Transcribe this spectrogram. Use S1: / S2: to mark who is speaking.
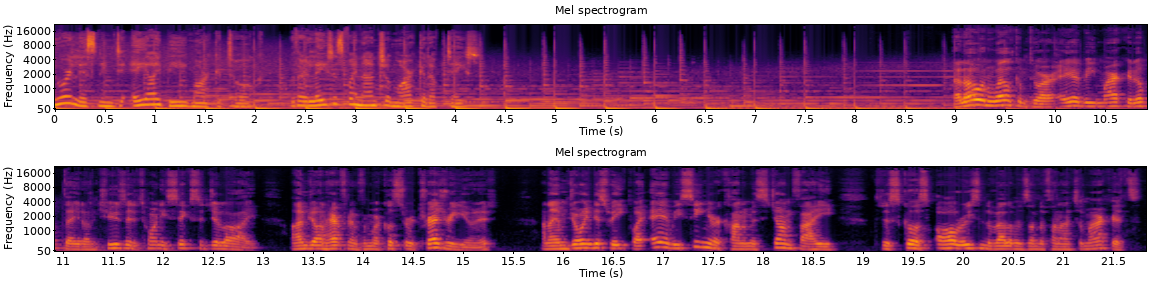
S1: You're listening to AIB Market Talk with our latest financial market update.
S2: Hello and welcome to our AIB Market Update on Tuesday, the 26th of July. I'm John Heffernan from our Customer Treasury Unit, and I am joined this week by AIB Senior Economist John Fahy to discuss all recent developments on the financial markets.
